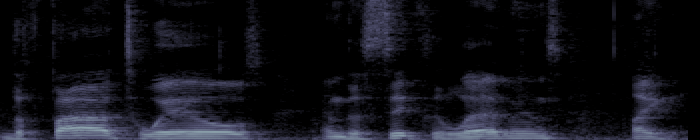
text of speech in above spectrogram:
the five twelves, and the six elevens. Like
